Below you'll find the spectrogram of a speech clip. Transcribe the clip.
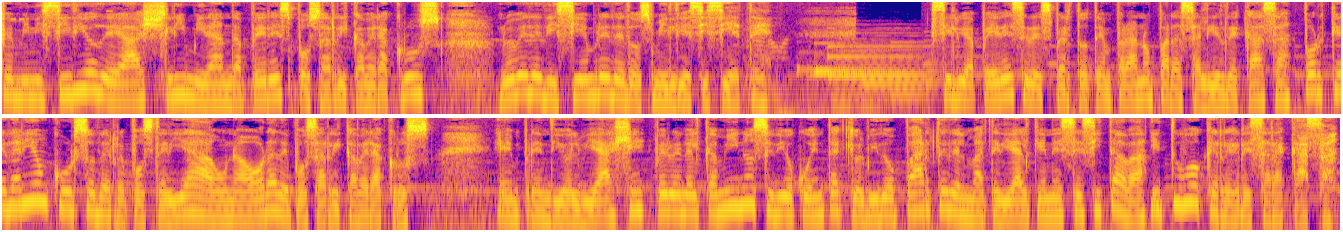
Feminicidio de Ashley Miranda Pérez, Poza Rica, Veracruz, 9 de diciembre de 2017. Silvia Pérez se despertó temprano para salir de casa porque daría un curso de repostería a una hora de Poza Rica, Veracruz. Emprendió el viaje, pero en el camino se dio cuenta que olvidó parte del material que necesitaba y tuvo que regresar a casa.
